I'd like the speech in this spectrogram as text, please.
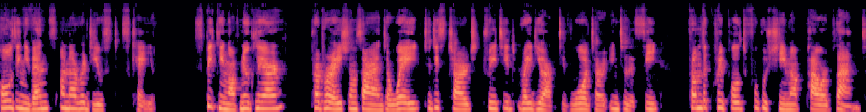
holding events on a reduced scale. Speaking of nuclear, preparations are underway to discharge treated radioactive water into the sea from the crippled Fukushima power plant,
